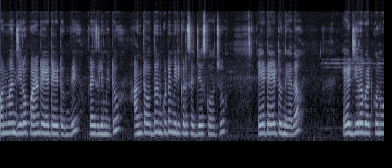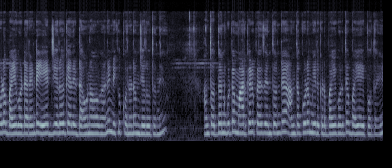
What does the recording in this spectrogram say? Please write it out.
one one zero point eight eight ఉంది. ప్రైస్ లిమిట్ అంత వద్దు అనుకుంటే మీరు ఇక్కడ సెట్ చేసుకోవచ్చు. ఎయిట్ ఎయిట్ ఉంది కదా? ఎయిట్ జీరో పెట్టుకొని కూడా బై కొట్టారంటే ఎయిట్ జీరోకి అది డౌన్ అవ్వగానే మీకు కొనడం జరుగుతుంది. అంత వద్దనుకుంటే మార్కెట్ ప్రైస్ ఎంత ఉంటే అంత కూడా మీరు ఇక్కడ బై కొడితే బై అయిపోతాయి.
